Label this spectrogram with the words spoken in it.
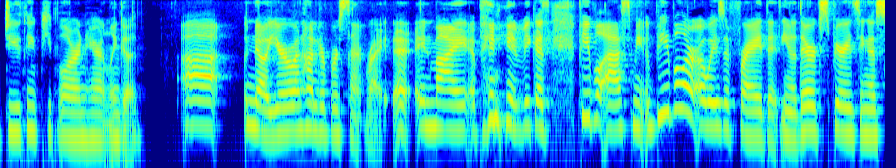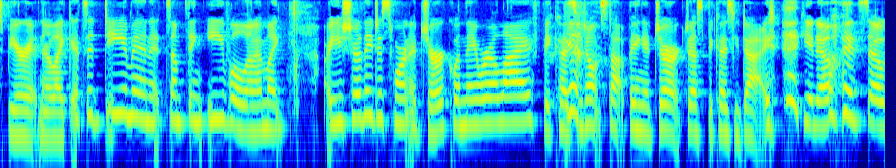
do you think people are inherently good? Uh, no, you're 100% right, uh, in my opinion, because people ask me, people are always afraid that, you know, they're experiencing a spirit and they're like, it's a demon, it's something evil. And I'm like, are you sure they just weren't a jerk when they were alive? Because Yeah. you don't stop being a jerk just because you died, you know? And so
